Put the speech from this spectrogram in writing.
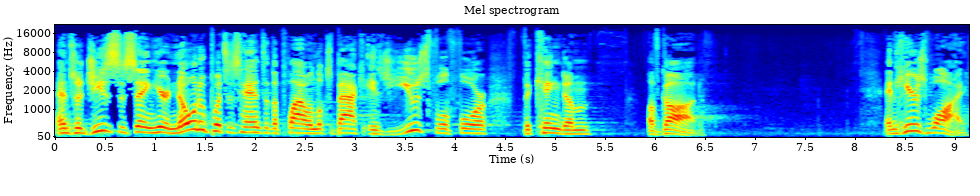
And so Jesus is saying here no one who puts his hand to the plow and looks back is useful for the kingdom of God. And here's why.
